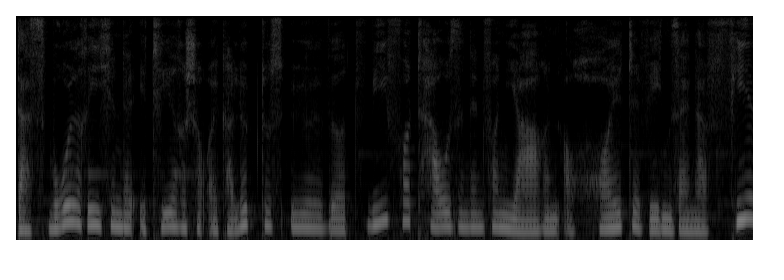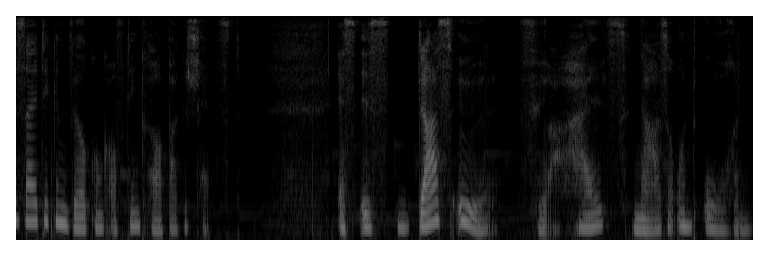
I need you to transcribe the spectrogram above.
Das wohlriechende ätherische Eukalyptusöl wird wie vor tausenden von Jahren auch heute wegen seiner vielseitigen Wirkung auf den Körper geschätzt. Es ist das Öl für Hals, Nase und Ohren.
